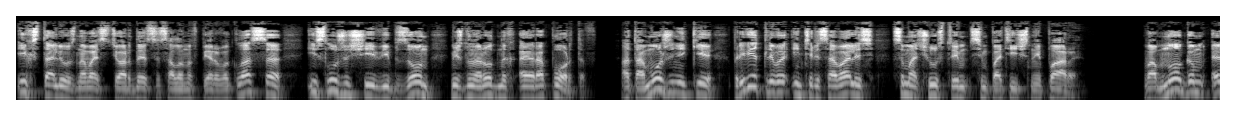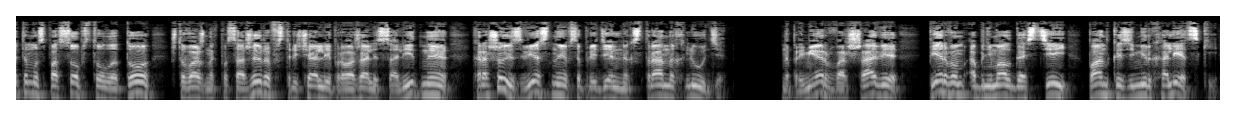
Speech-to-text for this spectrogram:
Их стали узнавать стюардессы салонов первого класса и служащие вип-зон международных аэропортов, а таможенники приветливо интересовались самочувствием симпатичной пары. Во многом этому способствовало то, что важных пассажиров встречали и провожали солидные, хорошо известные в сопредельных странах люди. Например, в Варшаве первым обнимал гостей пан Казимир Халецкий,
